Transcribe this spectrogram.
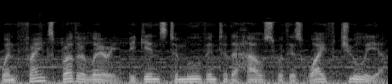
when Frank's brother Larry begins to move into the house with his wife Julia,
